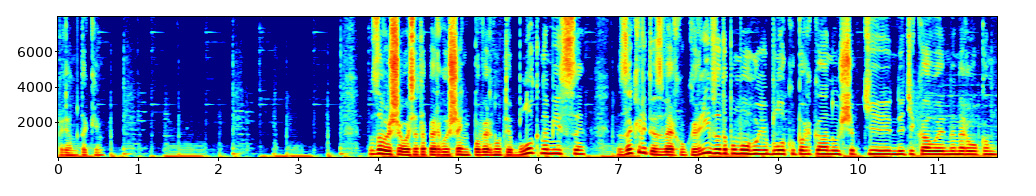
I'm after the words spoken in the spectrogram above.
прям таки. Залишилося тепер лишень повернути блок на місце, закрити зверху корів за допомогою блоку паркану, щоб ті не тікали ненароком.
